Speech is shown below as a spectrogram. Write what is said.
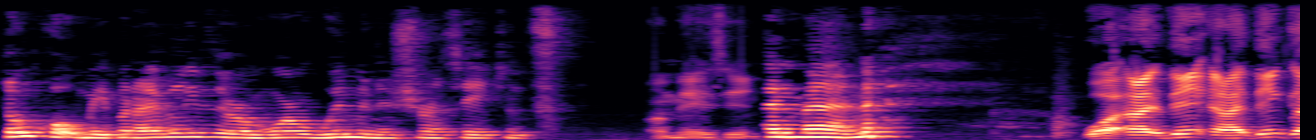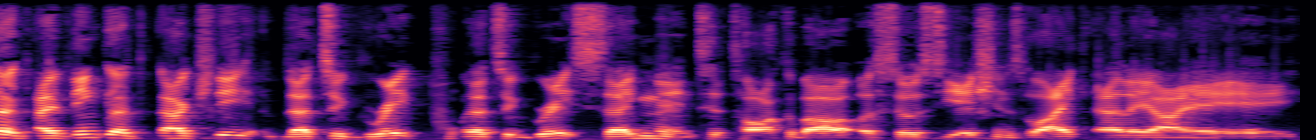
don't quote me, but I believe there are more women insurance agents Amazing. than men. Well, I think, and I think that I think that actually that's a great that's a great segment to talk about associations like LAIAA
